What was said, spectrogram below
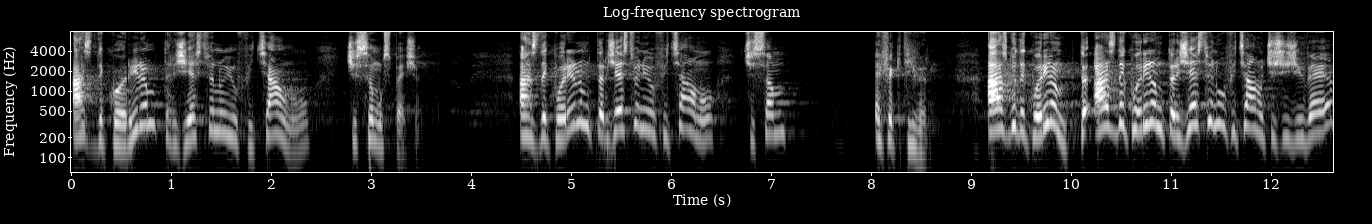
Аз декларирам тържествено и официално, че съм успешен. Аз декларирам тържествено и официално, че съм ефективен. Аз го декларирам. Аз декларирам тържествено официално, че ще живея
